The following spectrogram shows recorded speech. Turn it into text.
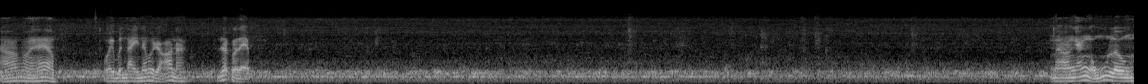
Đó, các bạn thấy không? Quay bên đây nó mới rõ nè. Rất là đẹp. Nào, ngắn ngủn luôn.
